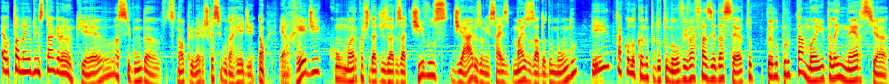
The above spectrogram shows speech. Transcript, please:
é o tamanho do Instagram, que é a segunda, se não a primeira, acho que é a segunda rede. Não, é a rede com maior quantidade de usuários ativos diários ou mensais mais usada do mundo e tá colocando produto novo e vai fazer dar certo pelo por tamanho, pela inércia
